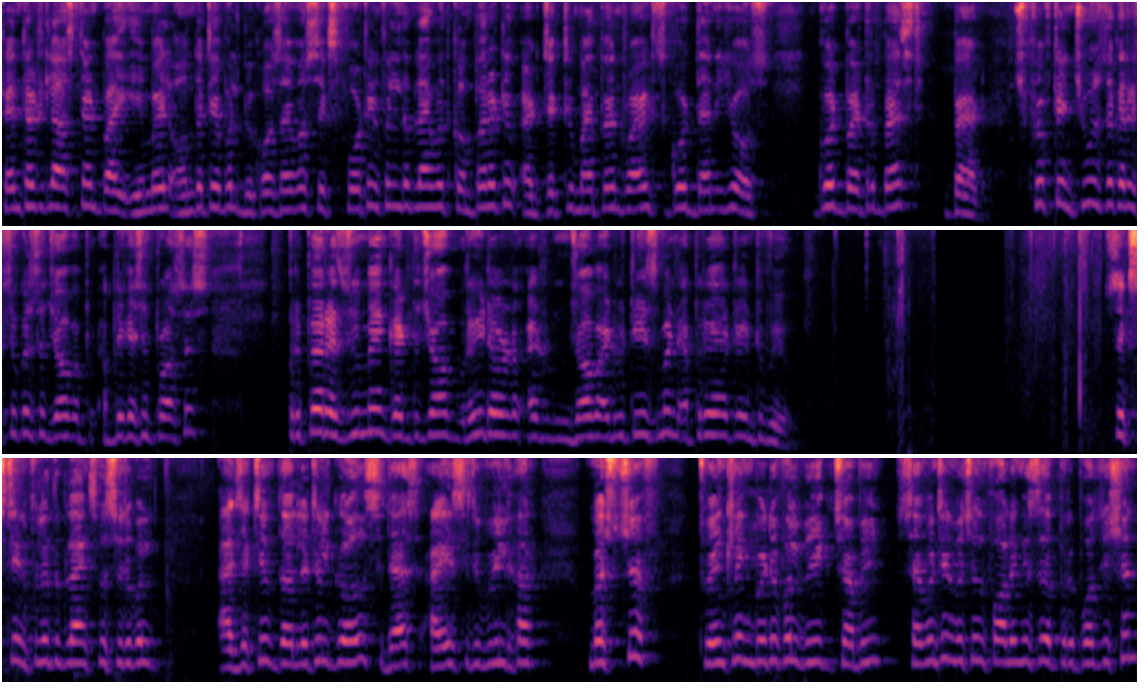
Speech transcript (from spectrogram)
10.30 last night by email on the table because I was 6.14 fill the blank with comparative adjective. My pen writes good than yours. Good, better, best, bad. 15. Choose the correct sequence of job application process. Prepare resume, get the job, read or job advertisement, appear at interview. 16. Fill in the blanks with suitable adjective. The little girl's dash eyes revealed her mischief. Twinkling, beautiful, weak, chubby. 17. Which of the following is a preposition?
